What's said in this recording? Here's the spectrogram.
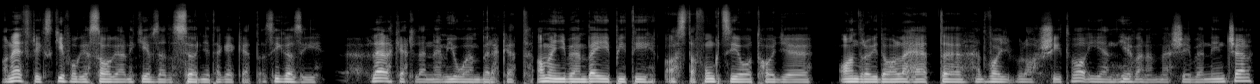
a Netflix ki fogja szolgálni, képzeld a szörnyetegeket, az igazi, lelketlen, nem jó embereket, amennyiben beépíti azt a funkciót, hogy Androidon lehet, hát vagy lassítva, ilyen nyilván nem mesében nincsen,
